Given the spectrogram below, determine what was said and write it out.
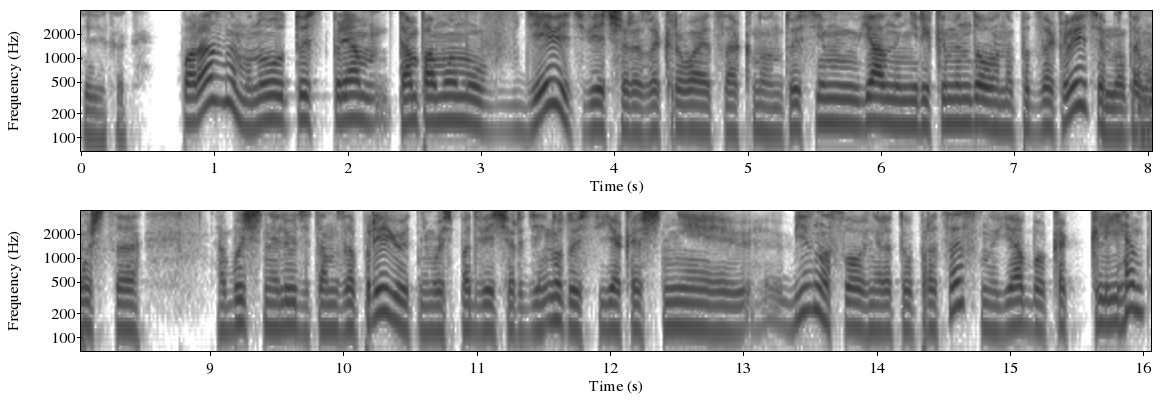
или как? По-разному. Ну, то есть прям там, по-моему, в 9 вечера закрывается окно. Ну, то есть им явно не рекомендовано под закрытие, Ну, потому понятно. что обычно люди там запрыгивают, небось, под вечер день. Ну, то есть я, конечно, не бизнес-овнер этого процесса, но я бы, как клиент,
